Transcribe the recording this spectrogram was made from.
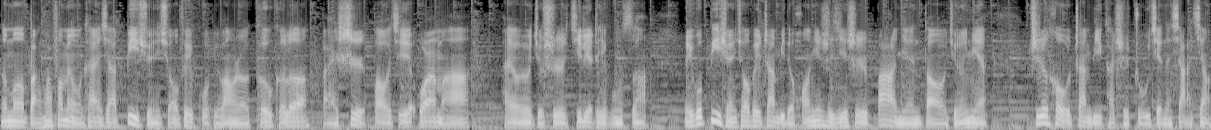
那么板块方面，我们看一下必选消费股，比方说可口可乐、百事、宝洁、沃尔玛，还有就是吉列这些公司啊。美国必选消费占比的黄金时期是八二年到九零年，之后占比开始逐渐的下降，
